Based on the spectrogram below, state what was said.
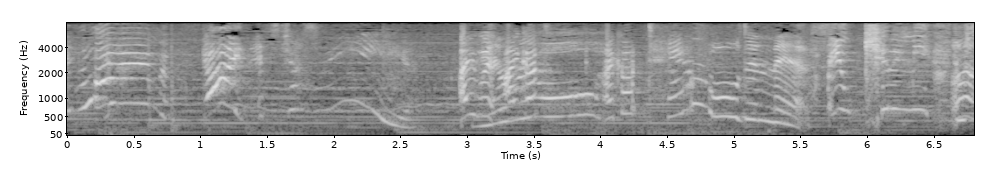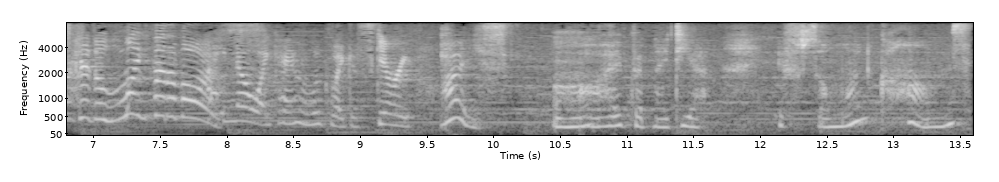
It's fine! Guys, it's just me! I, went, I, got, I got tangled in this! Are you kidding me? You scared the life out of us! I know I kind of look like a scary ice. Uh, I've got an idea. If someone comes,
